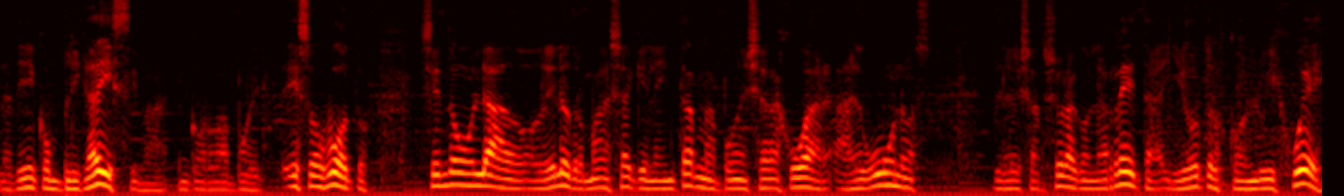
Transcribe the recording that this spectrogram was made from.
la tiene complicadísima en Córdoba, porque esos votos, yendo a un lado o del otro, más allá que en la interna pueden llegar a jugar algunos de los de Yarlora con la reta y otros con Luis Juez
